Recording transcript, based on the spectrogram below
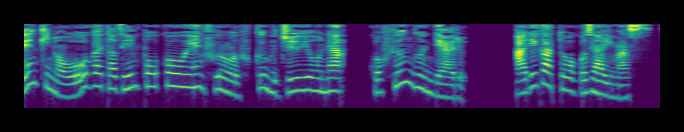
前期の大型前方後円墳を含む重要な古墳群である。ありがとうございます。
